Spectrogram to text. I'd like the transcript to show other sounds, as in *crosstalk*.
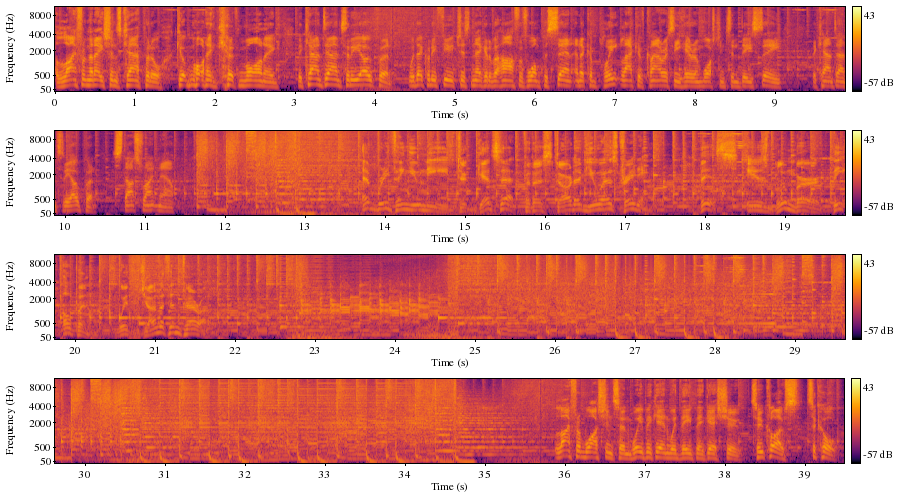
Live from the nation's capital. Good morning, good morning. The countdown to the open with equity futures negative a half of 1% and a complete lack of clarity here in Washington, D.C. The countdown to the open starts right now. Everything you need to get set for the start of U.S. trading. This is Bloomberg The Open with Jonathan Ferro. Live from Washington, we begin with the big issue. Too close to call.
